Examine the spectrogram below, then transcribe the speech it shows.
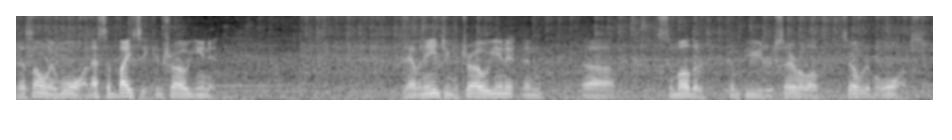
That's only one. That's a basic control unit. You have an engine control unit and uh, some other computers, several of several different ones.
